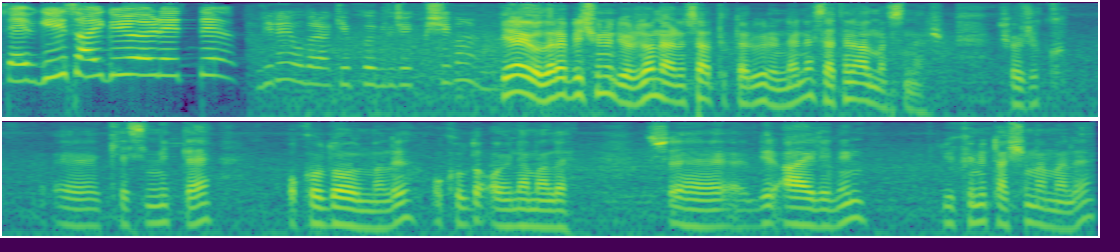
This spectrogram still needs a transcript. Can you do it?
sevgiyi, saygıyı öğretti. Birey olarak yapılabilecek bir şey var mı? Birey olarak biz şunu diyoruz, onların sattıkları ürünlerine satın almasınlar. Çocuk e, kesinlikle okulda olmalı, okulda oynamalı. E, bir ailenin yükünü taşımamalı.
